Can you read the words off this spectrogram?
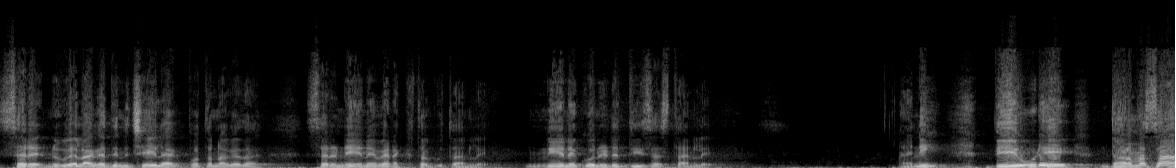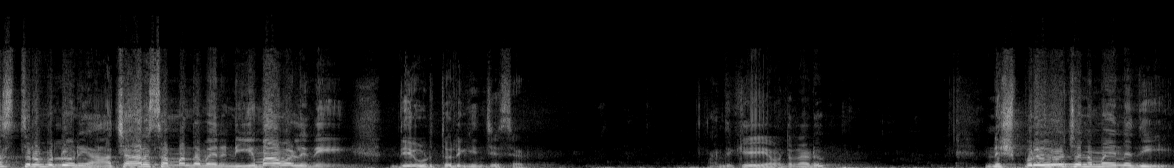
సరే నువ్వు ఎలాగ దీన్ని చేయలేకపోతున్నావు కదా? సరే నేనే వెనక్కి తగ్గుతానులే. నేనే కొన్నిటిని తీసేస్తానులే. అని దేవుడే ధర్మశాస్త్రములోని ఆచార సంబంధమైన నియమావళిని దేవుడు తొలగించేశాడు. అందుకే ఏమంటున్నాడు? నిష్ప్రయోజనమైనది.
